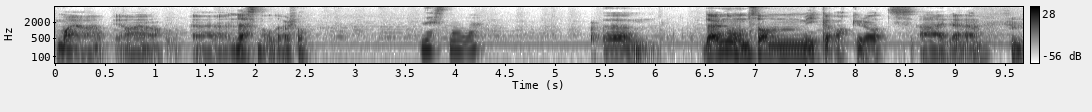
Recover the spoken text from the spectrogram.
Maja, ja. ja, ja. Eh, nesten alle, i hvert fall. Nesten alle. Eh, det er jo noen som ikke akkurat er eh, hm,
